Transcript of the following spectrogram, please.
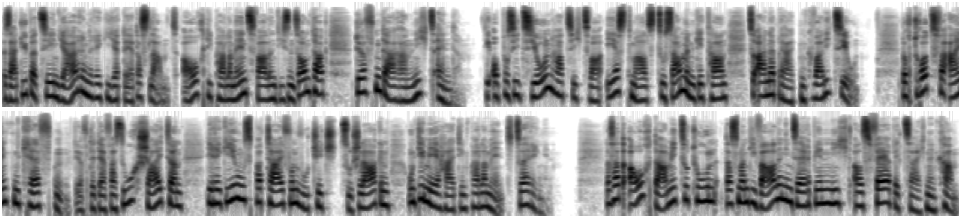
Seit über zehn Jahren regiert er das Land. Auch die Parlamentswahlen diesen Sonntag dürften daran nichts ändern. Die Opposition hat sich zwar erstmals zusammengetan zu einer breiten Koalition. Doch trotz vereinten Kräften dürfte der Versuch scheitern, die Regierungspartei von Vucic zu schlagen und die Mehrheit im Parlament zu erringen. Das hat auch damit zu tun, dass man die Wahlen in Serbien nicht als fair bezeichnen kann.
